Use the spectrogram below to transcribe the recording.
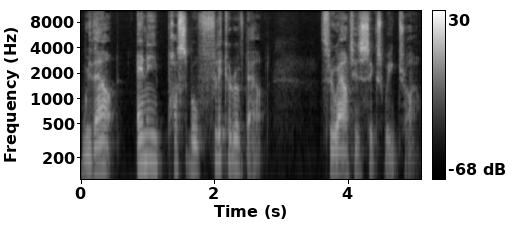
without any possible flicker of doubt throughout his six week trial.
